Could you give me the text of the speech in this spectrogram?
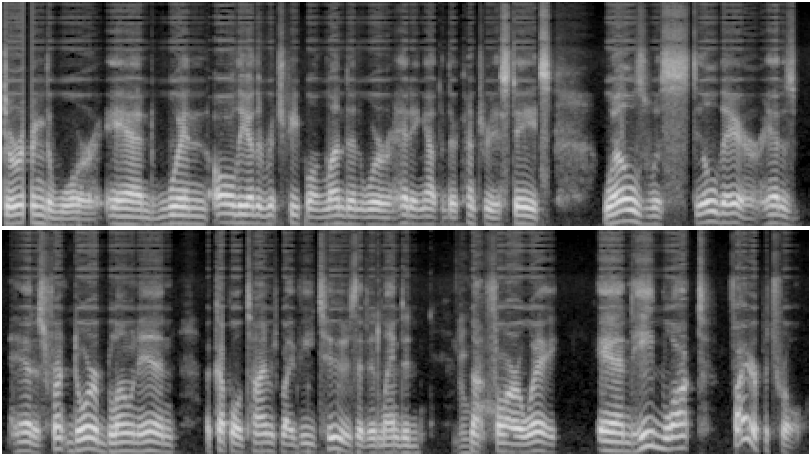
during the war, and when all the other rich people in London were heading out to their country estates, Wells was still there. He had his had his front door blown in a couple of times by V2s that had landed oh. not far away, and he walked fire patrol.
